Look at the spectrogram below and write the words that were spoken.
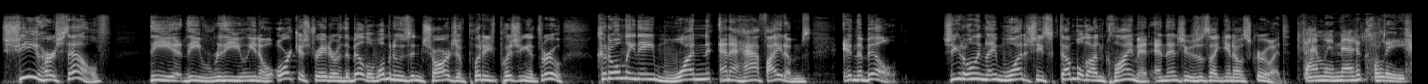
she herself the the the you know orchestrator of the bill, the woman who's in charge of putting pushing it through, could only name one and a half items in the bill. She could only name one. She stumbled on climate, and then she was just like, you know, screw it. Family medical leave,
